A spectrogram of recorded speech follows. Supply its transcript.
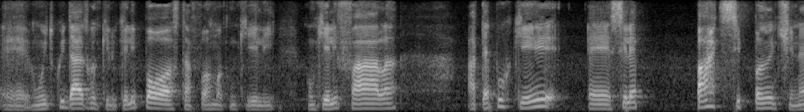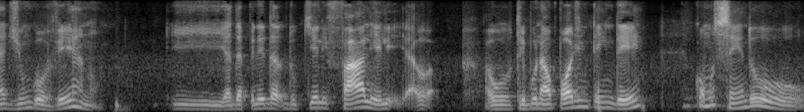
é, muito cuidado com aquilo que ele posta, a forma com que ele, com que ele fala, até porque é, se ele é participante né, de um governo, e a depender do que ele fale, ele, o, tribunal pode entender como sendo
